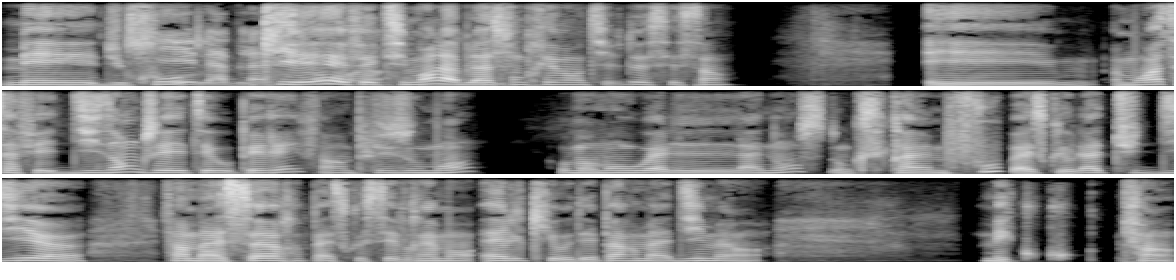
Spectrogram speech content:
Mais du coup, qui est effectivement l'ablation préventive de ses seins. Et moi, ça fait dix ans que j'ai été opérée, enfin plus ou moins, au moment où elle l'annonce. Donc c'est quand même fou parce que là, tu te dis, enfin ma sœur, parce que c'est vraiment elle qui au départ m'a dit, mais, mais enfin,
